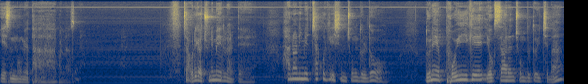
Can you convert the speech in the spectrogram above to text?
예수님 몸에 다 발랐어요. 자 우리가 주님의 일을 할 때 하나님이 찾고 계신 종들도 눈에 보이게 역사하는 종들도 있지만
